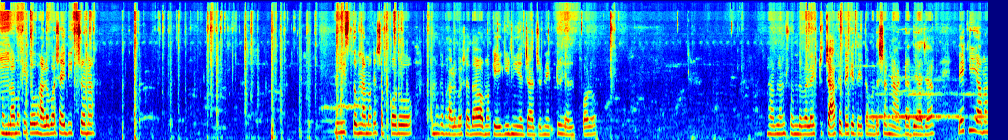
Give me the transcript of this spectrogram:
তোমরা আমাকে কেউ ভালোবাসাই দিচ্ছ না। প্লিজ তোমরা আমাকে সব করো, আমাকে ভালোবাসা দাও, আমাকে এগিয়ে নিয়ে যাওয়ার জন্য একটু হেল্প করো। ভাবলাম সন্ধ্যাবেলা একটু চা খেতে খেতে তোমাদের সঙ্গে আড্ডা দেওয়া যাক, দেখি আমার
